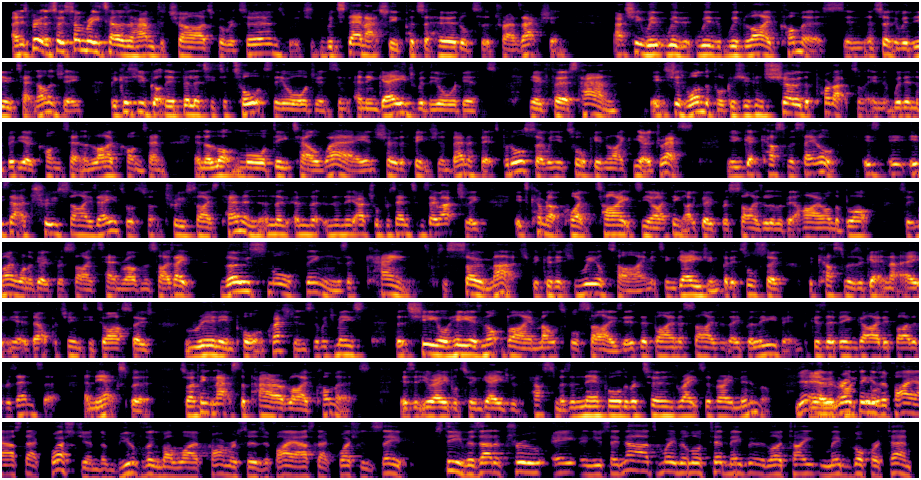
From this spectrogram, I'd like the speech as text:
And it's brilliant. So some retailers are having to charge for returns, which which then actually puts a hurdle to the transaction. Actually, with with with, with live commerce and, and certainly with new technology, because you've got the ability to talk to the audience and, and engage with the audience, you know, firsthand, it's just wonderful because you can show the product in, within the video content and live content in a lot more detailed way and show the features and benefits. But also when you're talking like you know dress, you get customers saying, "Oh, is is that a true size eight or true size 10? And and the and the, and the actual presenter can say, "Well, actually, it's coming up quite tight. You know, I think I'd go for a size a little bit higher on the block. So you might want to go for a size 10 rather than size eight. Those small things account for so much because it's real time, it's engaging, but it's also the customers are getting that you know, the opportunity to ask those really important questions, which means that she or he is not buying multiple sizes, they're buying a size that they believe in because they're being guided by the presenter and the expert. So I think that's the power of live commerce is that you're able to engage with the customers and therefore the returns rates are very minimal. Yeah, you and the great thing is if I ask that question, the beautiful thing about live commerce is if I ask that question, say, Steve, is that a true eight? And you say, no, nah, it's maybe a little tip, maybe a little tight, maybe go for a 10.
